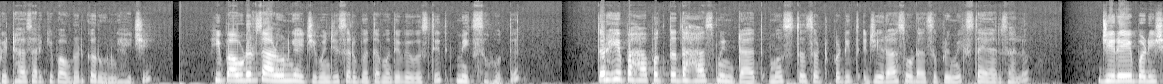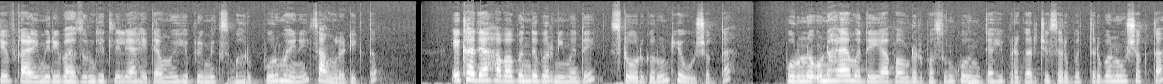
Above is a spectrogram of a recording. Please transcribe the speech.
पिठासारखी पावडर करून घ्यायची. ही पावडर चाळून घ्यायची म्हणजे सरबतामध्ये व्यवस्थित मिक्स होते. तर हे पहा फक्त दहाच मिनिटात मस्त चटपटीत जिरा सोडाचं प्रीमिक्स तयार झालं. जिरे बडीशेप काळी मिरी भाजून घेतलेली आहे. त्यामुळे हे प्रीमिक्स भरपूर महिने चांगलं टिकतं. एखाद्या हवाबंद बरणीमध्ये स्टोअर करून ठेवू शकता. पूर्ण उन्हाळ्यामध्ये या पावडरपासून कोणत्याही प्रकारचे सरबत तर बनवू शकता.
